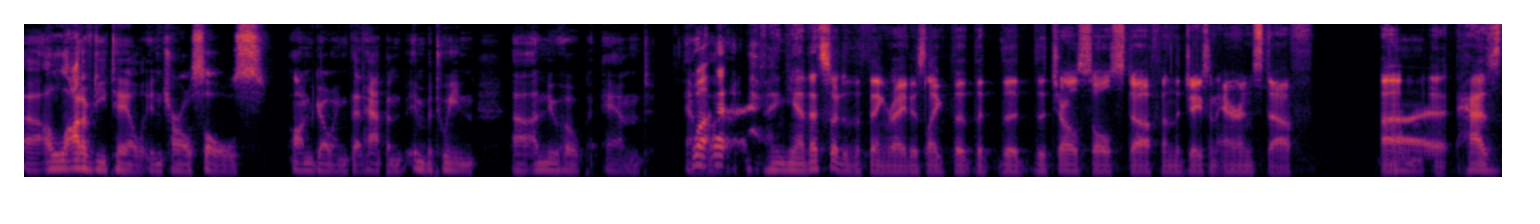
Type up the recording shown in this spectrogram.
uh, a lot of detail in Charles Soule's ongoing that happened in between uh, A New Hope and Well, I, I mean, yeah, that's sort of the thing, right? Is like the the the the Charles Soule stuff and the Jason Aaron stuff uh has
